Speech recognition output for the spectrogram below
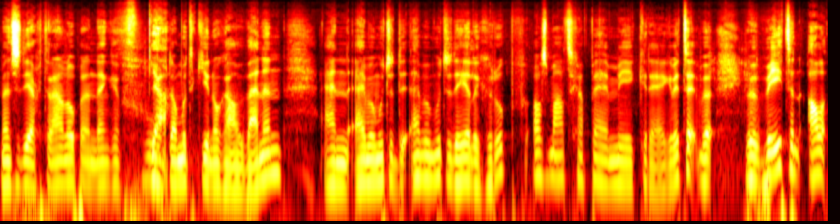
mensen die achteraan lopen en denken, "Pff, Ja. dan moet ik hier nog aan wennen. En, en we, moeten de, en we moeten de hele groep als maatschappij meekrijgen. Weet je, we, we weten alle...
